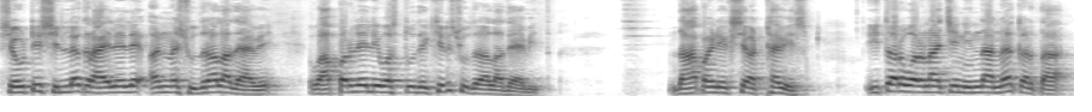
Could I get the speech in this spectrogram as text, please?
शेवटी शिल्लक राहिलेले अन्न शूद्राला द्यावे. वापरलेली वस्तू देखील शूद्राला द्यावीत. दहा पॉईंट एकशे अठ्ठावीस. इतर वर्णाची निंदा न करता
